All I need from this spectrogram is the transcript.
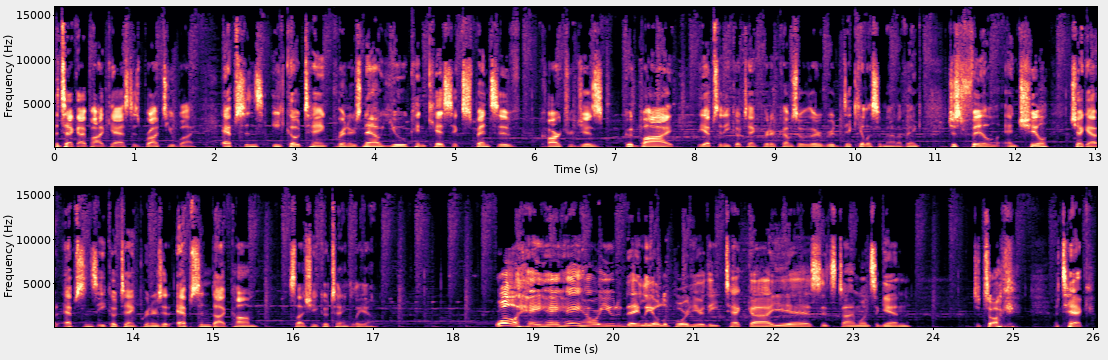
The Tech Guy podcast is brought to you by Epson's EcoTank printers. Now you can kiss expensive cartridges goodbye. The Epson EcoTank printer comes with a ridiculous amount of ink. Just fill and chill. Check out Epson's EcoTank printers at epson.com slash EcoTankLeo. Well, hey, hey, hey, how are you today? Leo Laporte here, the tech guy. Yes, it's time once again to talk tech,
